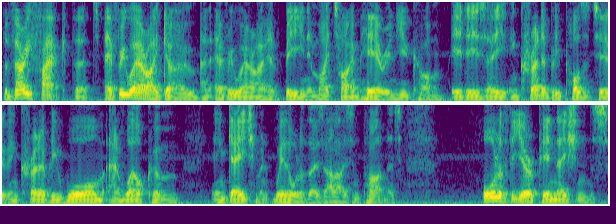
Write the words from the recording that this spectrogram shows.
The very fact that everywhere I go and everywhere I have been in my time here in EUCOM, it is a incredibly positive, incredibly warm and welcome engagement with all of those allies and partners. All of the European nations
